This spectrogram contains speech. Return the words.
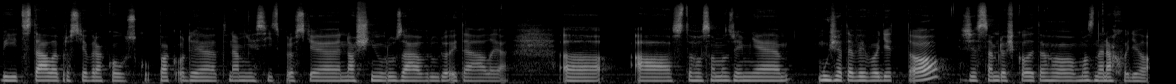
Být stále prostě v Rakousku, pak odjet na měsíc prostě na šňůru závodu do Itálie. Uh, a z toho samozřejmě můžete vyvodit to, že jsem do školy toho moc nenachodila.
